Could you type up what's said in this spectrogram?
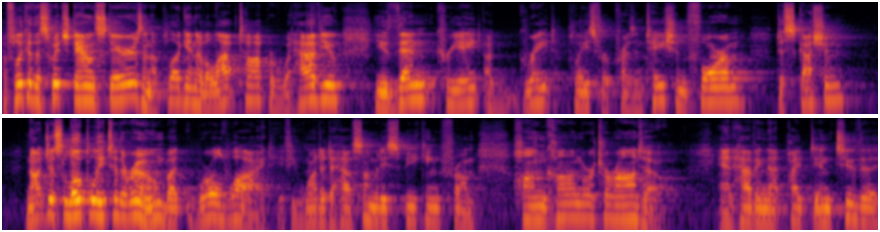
a flick of the switch downstairs and a plug-in of a laptop or what have you, you then create a great place for presentation, forum, discussion, not just locally to the room, but worldwide. If you wanted to have somebody speaking from Hong Kong or Toronto, and having that piped into the,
